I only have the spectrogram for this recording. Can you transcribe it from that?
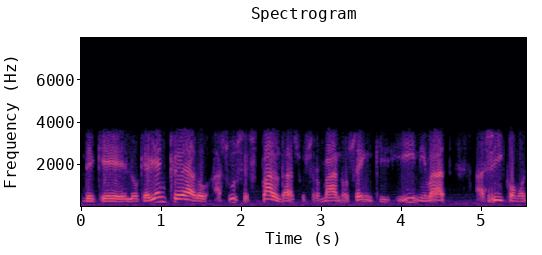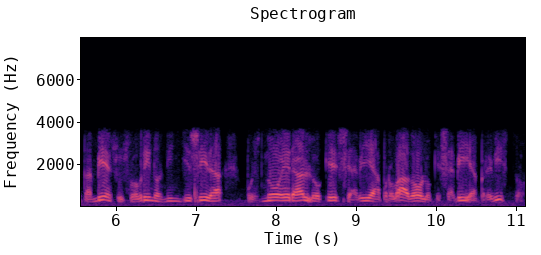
de que lo que habían creado a sus espaldas, sus hermanos Enki y Nimat, así como también su sobrino Ninjisira, pues no era lo que se había aprobado o lo que se había previsto.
